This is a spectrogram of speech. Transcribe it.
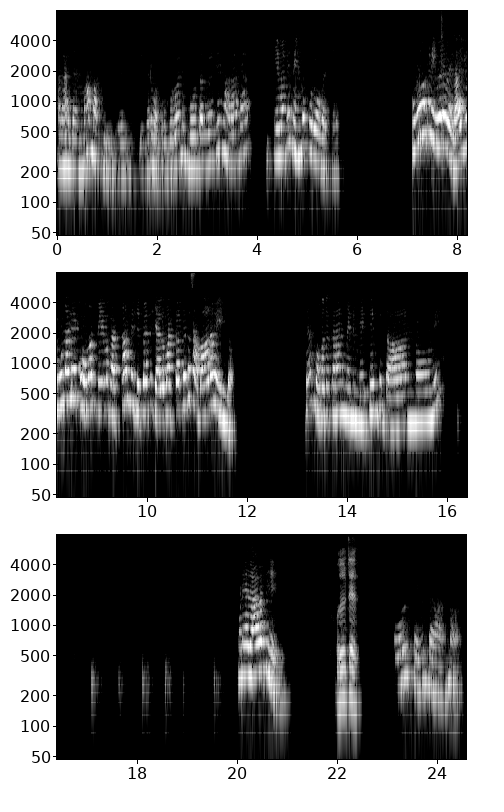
හරහා දැම්මම අපි ඒකට වතුර පුරවන්නේ බෝතල් වලට එහෙම හරහා දාලා ඒ වගේ මෙහෙම පුරවගත්තා. පුරවගෙන ඉවර වෙලා යූනලේ කොහොමද මේව ගත්තාම මේ දෙපැත්ත ජල මට්ටම් දෙක සමානව ඉන්නවා. දැන් මොකද කරන්නේ මෙන්න මෙතෙන්ට දාන්න ඕනේ. මොනේ දාලා තියෙන්නේ? පොල් තෙල් පොල් තෙල් ඕනේ.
